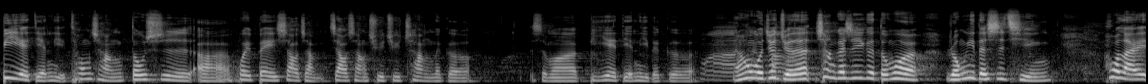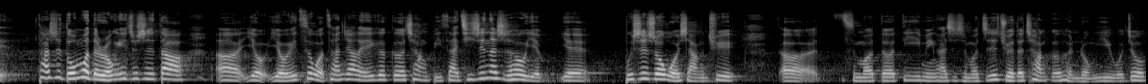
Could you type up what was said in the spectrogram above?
毕业典礼通常都是呃会被校长叫上去去唱那个什么毕业典礼的歌，然后我就觉得唱歌是一个多么容易的事情。后来他是多么的容易，就是到呃有有一次我参加了一个歌唱比赛，其实那时候也也不是说我想去呃什么得第一名还是什么，只是觉得唱歌很容易，我就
